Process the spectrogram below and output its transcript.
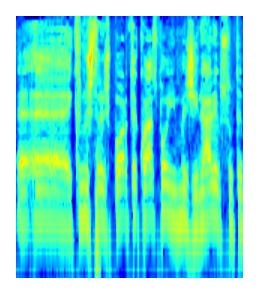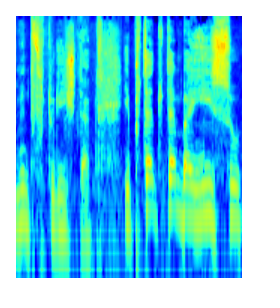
uh, uh, que nos transporta quase para um imaginário absolutamente futurista. E portanto também isso uh,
